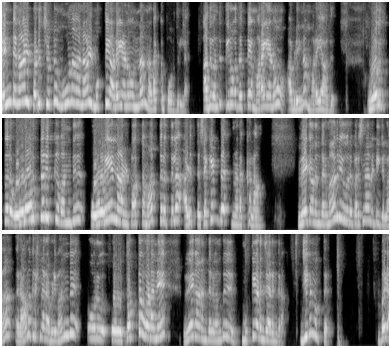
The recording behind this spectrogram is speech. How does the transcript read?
ரெண்டு நாள் படிச்சுட்டு மூணா நாள் முக்தி அடையணும்னா நடக்க போறது இல்ல அது வந்து திரோதத்தை மறையணும் அப்படின்னா மறையாது. ஒருத்தர் ஒரு ஒருத்தருக்கு வந்து ஒரே நாள் பார்த்த மாத்திரத்துல அடுத்த செகண்ட் நடக்கலாம். விவேகானந்தர் மாதிரி ஒரு பர்சனாலிட்டிக்கெல்லாம் ராமகிருஷ்ணர் அப்படி வந்து ஒரு ஒரு தொட்ட உடனே விவேகானந்தர் வந்து முக்தி அடைஞ்சாருங்கிறான் ஜீவன் முக்தர். பட்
